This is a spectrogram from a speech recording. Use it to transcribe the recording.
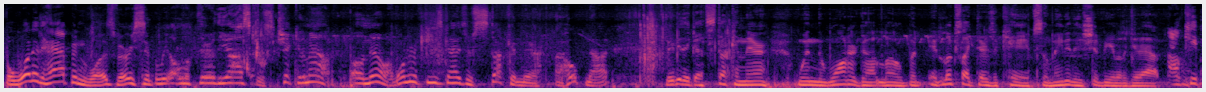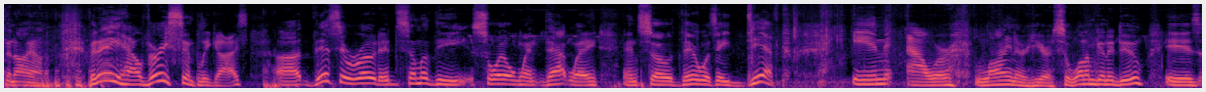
but what had happened was very simply, oh, look, there are the Oscars. Checking them out. Oh, no, I wonder if these guys are stuck in there. I hope not. Maybe they got stuck in there when the water got low, but it looks like there's a cave, so maybe they should be able to get out. I'll keep an eye on them. But anyhow, very simply, guys, uh, this eroded. Some of the soil went that way, and so there was a dip in our liner here. So what I'm gonna do is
